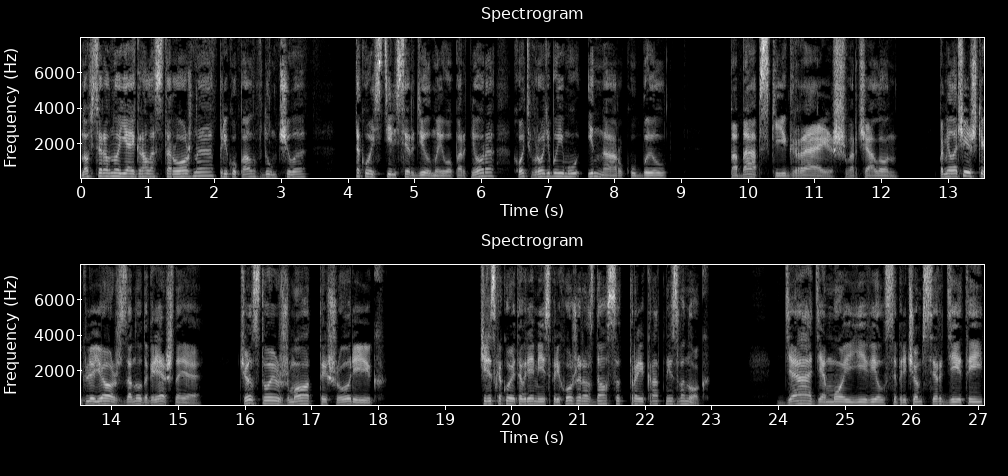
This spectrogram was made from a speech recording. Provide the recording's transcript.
Но все равно я играл осторожно, прикупал вдумчиво. Такой стиль сердил моего партнера, хоть вроде бы ему и на руку был. «По-бабски играешь», — ворчал он. «По мелочишке клюешь, зануда грешная. Чувствую, жмот ты, Шурик». Через какое-то время из прихожей раздался троекратный звонок. Дядя мой явился, причем сердитый.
